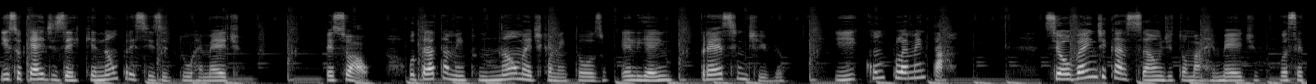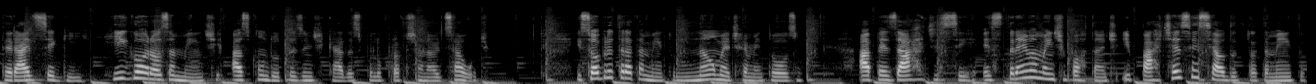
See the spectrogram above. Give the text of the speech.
Isso quer dizer que não precise do remédio? Pessoal, o tratamento não medicamentoso, ele é imprescindível e complementar. Se houver indicação de tomar remédio, você terá de seguir rigorosamente as condutas indicadas pelo profissional de saúde. E sobre o tratamento não medicamentoso, apesar de ser extremamente importante e parte essencial do tratamento,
